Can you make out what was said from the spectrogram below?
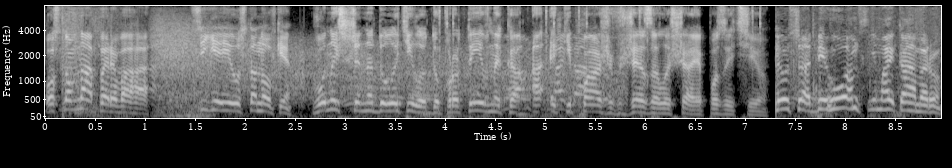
основна перевага цієї установки. Вони ще не долетіли до противника, а екіпаж вже залишає позицію. Люша, бігом, знімай камеру.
